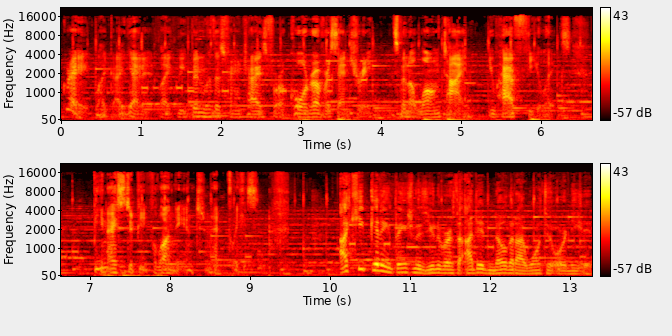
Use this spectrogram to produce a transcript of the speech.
great. Like, I get it. Like, we've been with this franchise for a quarter of a century. It's been a long time. You have feelings. Be nice to people on the internet, please. I keep getting things from this universe that I didn't know that I wanted or needed.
